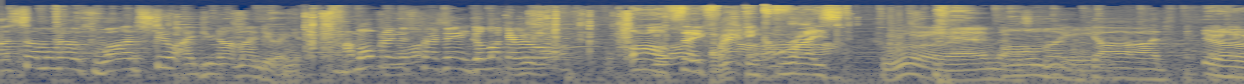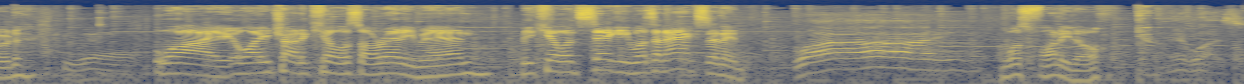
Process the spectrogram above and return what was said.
Unless someone else wants to, I do not mind doing it. I'm opening this present. Good luck, everyone. Oh, thank fucking Christ, Cool, man. That Oh my cool. god. dude. Why? Why are you trying to kill us already, man? Me killing Seggy was an accident. Why? It Was funny though, It was.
